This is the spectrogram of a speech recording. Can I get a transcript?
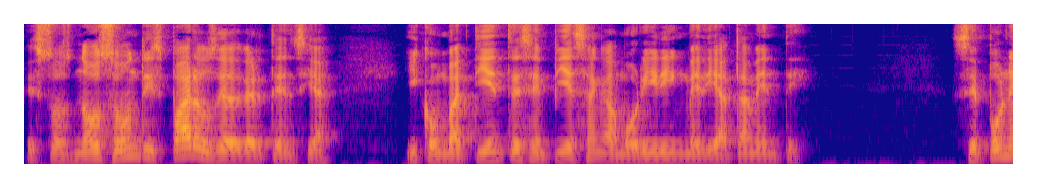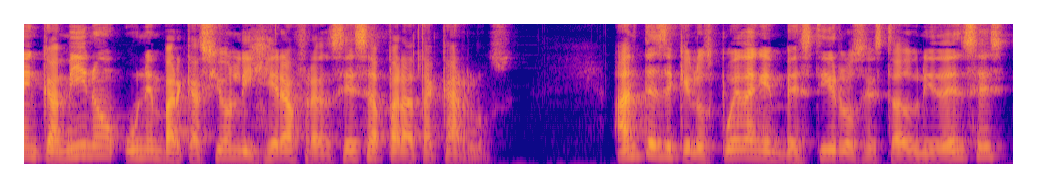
Estos no son disparos de advertencia, y combatientes empiezan a morir inmediatamente. Se pone en camino una embarcación ligera francesa para atacarlos. Antes de que los puedan embestir los estadounidenses,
